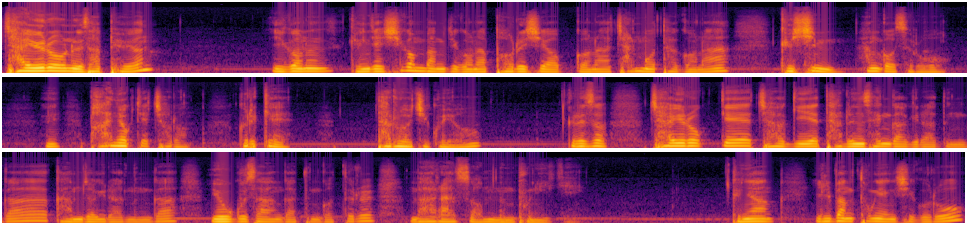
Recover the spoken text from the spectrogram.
자유로운 의사 표현 이거는 굉장히 시건방지거나 버릇이 없거나 잘못하거나 귀심한 것으로 예, 반역죄처럼 그렇게 다루어지고요. 그래서 자유롭게 자기의 다른 생각이라든가 감정이라든가 요구사항 같은 것들을 말할 수 없는 분위기. 그냥 일방통행식으로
